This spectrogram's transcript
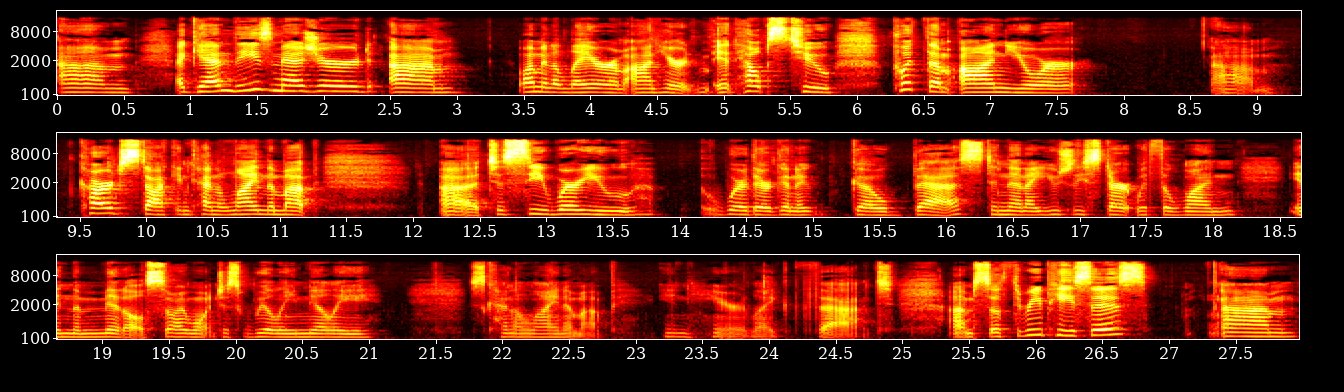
Um, again, these measured, um, well, I'm going to layer them on here. It helps to put them on your um, cardstock and kind of line them up uh, to see where you where they're going to go best. And then I usually start with the one in the middle, so I won't just willy-nilly just kind of line them up in here like that. Um, so three pieces. Um,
